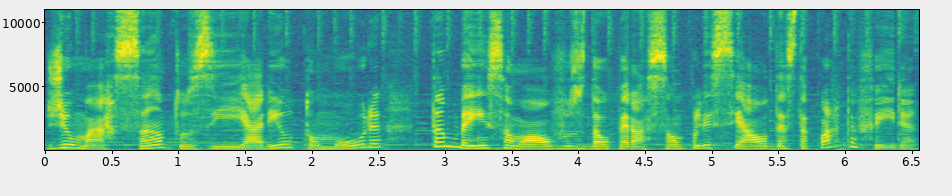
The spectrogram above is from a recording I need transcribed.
Gilmar Santos e Arilton Moura, também são alvos da operação policial desta quarta-feira.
